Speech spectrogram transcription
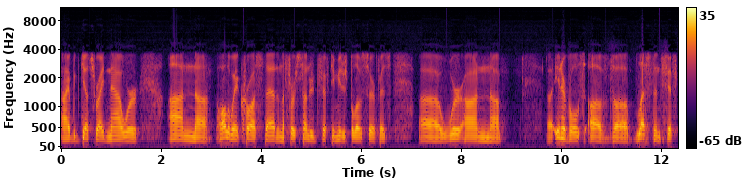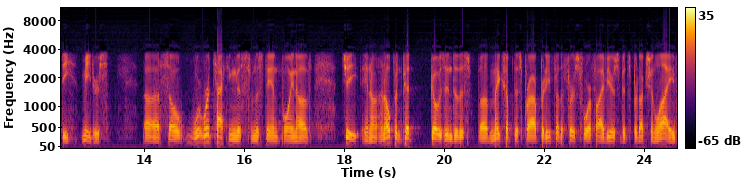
I would guess right now we're on uh, all the way across that in the first 150 meters below surface. Uh, we're on uh, uh, intervals of uh, less than 50 meters. Uh, so we're, we're attacking this from the standpoint of, gee, you know, an open pit goes into this, uh, makes up this property for the first four or five years of its production life,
